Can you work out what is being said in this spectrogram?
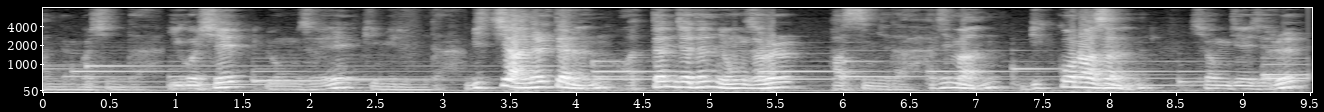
받는 것입니다. 이것이 용서의 비밀입니다. 믿지 않을 때는 어떤 죄든 용서를 받습니다. 하지만 믿고 나서는 형제의 죄를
